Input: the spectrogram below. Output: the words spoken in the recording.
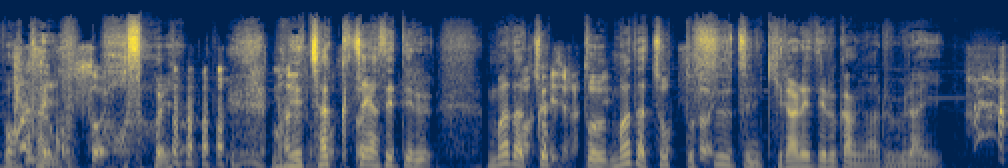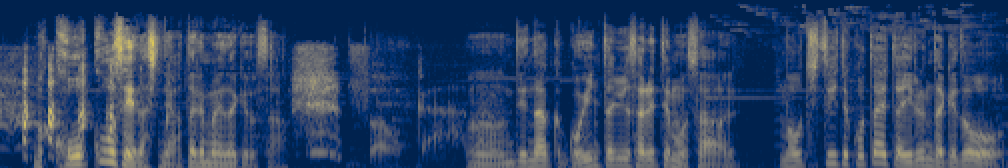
若い。細い。めちゃくちゃ痩せてる。まだちょっとまだちょっとスーツに着られてる感があるぐらい、まあ、高校生だしね当たり前だけどさ、そうか。うん、でなんかこうインタビューされてもさ、まあ、落ち着いて答えてはいるんだけど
